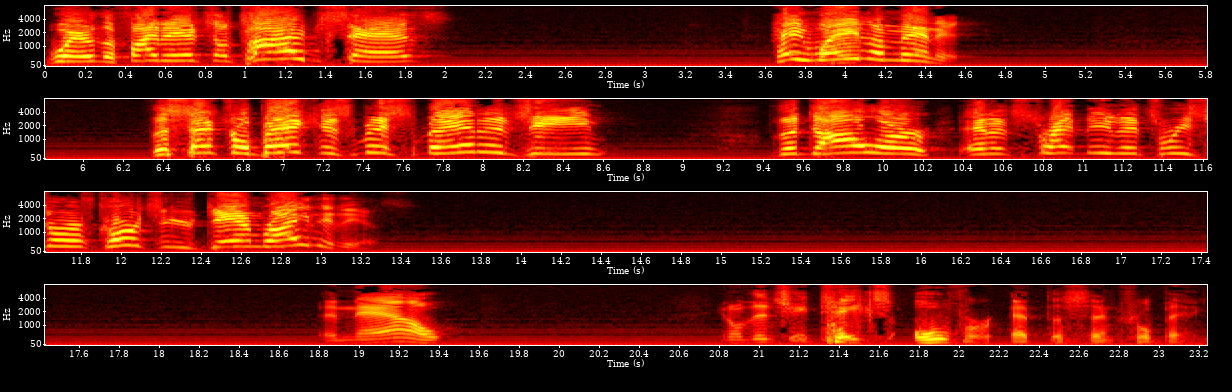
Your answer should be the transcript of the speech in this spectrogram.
where the Financial Times says, hey, wait a minute. The central bank is mismanaging the dollar and it's threatening its reserve currency. You're damn right it is. And now, know, then she takes over at the central bank.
